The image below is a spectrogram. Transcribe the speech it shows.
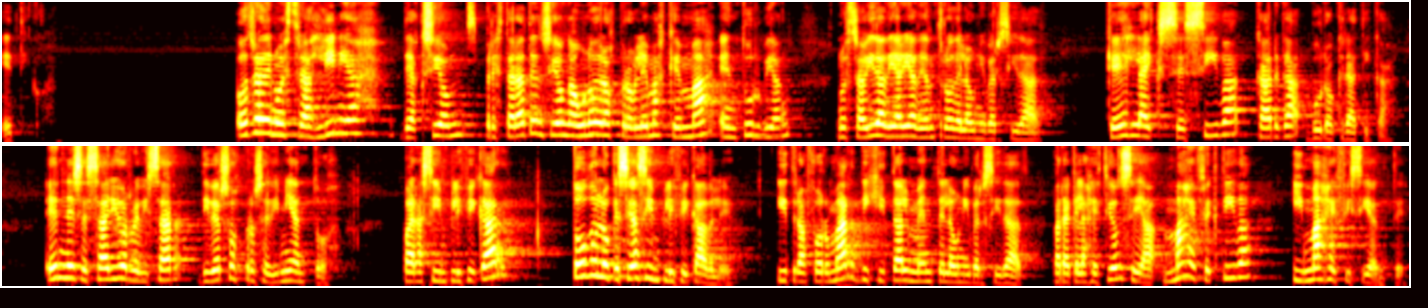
éticos. Otra de nuestras líneas de acción prestará atención a uno de los problemas que más enturbian nuestra vida diaria dentro de la universidad, que es la excesiva carga burocrática. Es necesario revisar diversos procedimientos para simplificar todo lo que sea simplificable y transformar digitalmente la universidad para que la gestión sea más efectiva y más eficiente,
